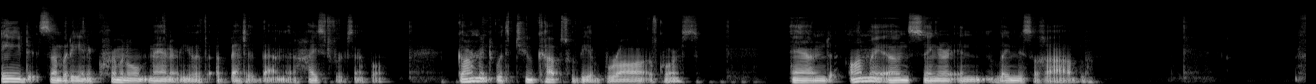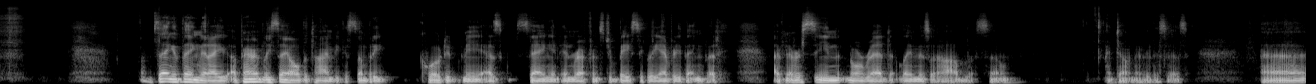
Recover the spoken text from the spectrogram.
aid somebody in a criminal manner. You have abetted them in a heist, for example. Garment with two cups would be a bra, of course. And on my own singer in Les Miserables. Saying a thing that I apparently say all the time because somebody quoted me as saying it in reference to basically everything, but I've never seen nor read Les Miserables, so I don't know who this is. Uh,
